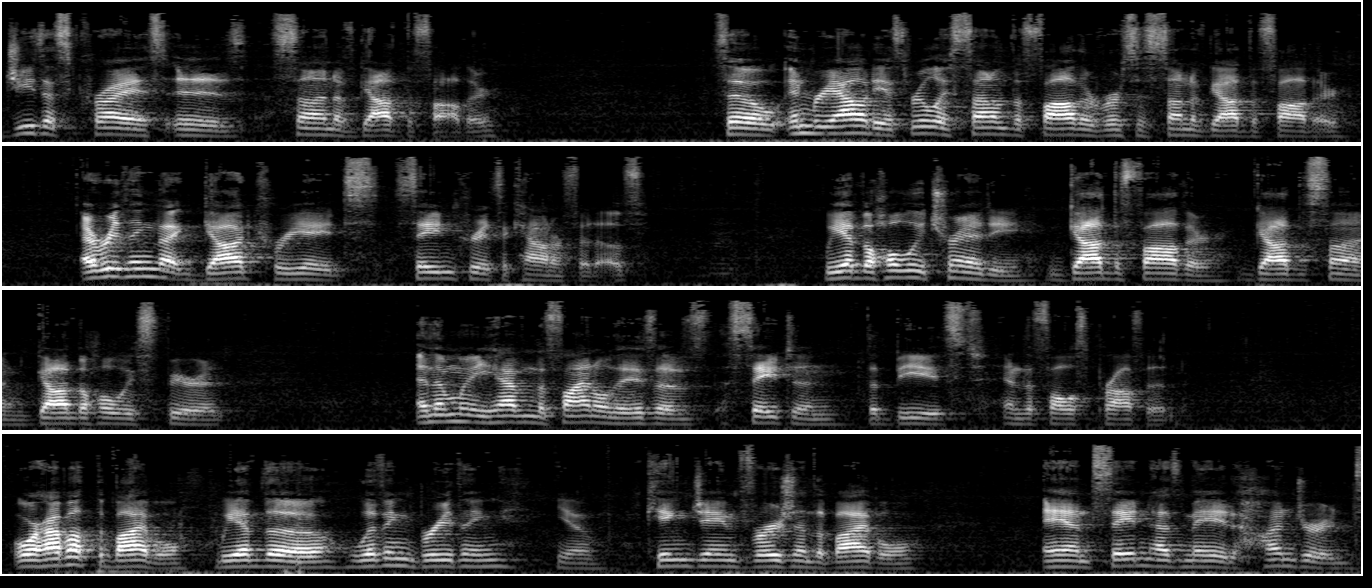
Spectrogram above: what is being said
Jesus Christ is son of God the Father. So in reality, it's really son of the Father versus son of God the Father. Everything that God creates, Satan creates a counterfeit of. We have the Holy Trinity God the Father, God the Son, God the Holy Spirit. And then we have in the final days of Satan, the beast, and the false prophet. Or how about the Bible? We have the living, breathing, you know, King James version of the Bible, and Satan has made hundreds,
